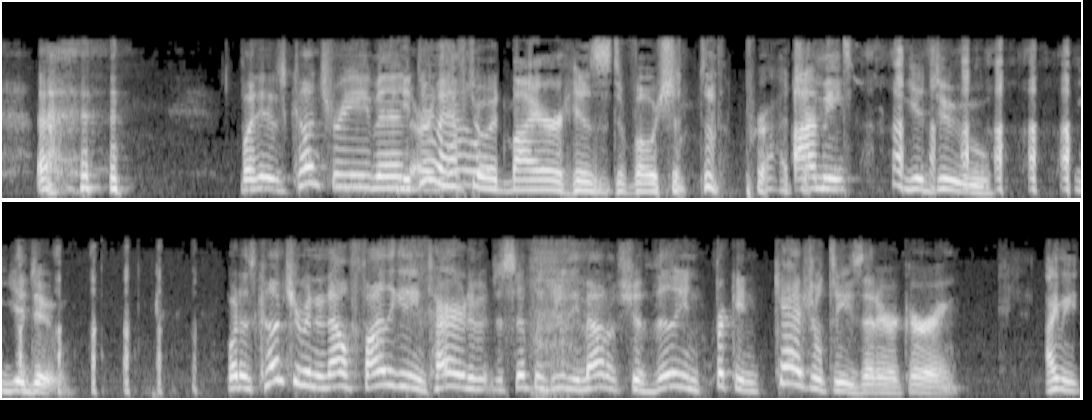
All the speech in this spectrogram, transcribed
but his countrymen. you do are have now- to admire his devotion to the project. I mean, you do. you do. But his countrymen are now finally getting tired of it just simply due to the amount of civilian freaking casualties that are occurring. I mean,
